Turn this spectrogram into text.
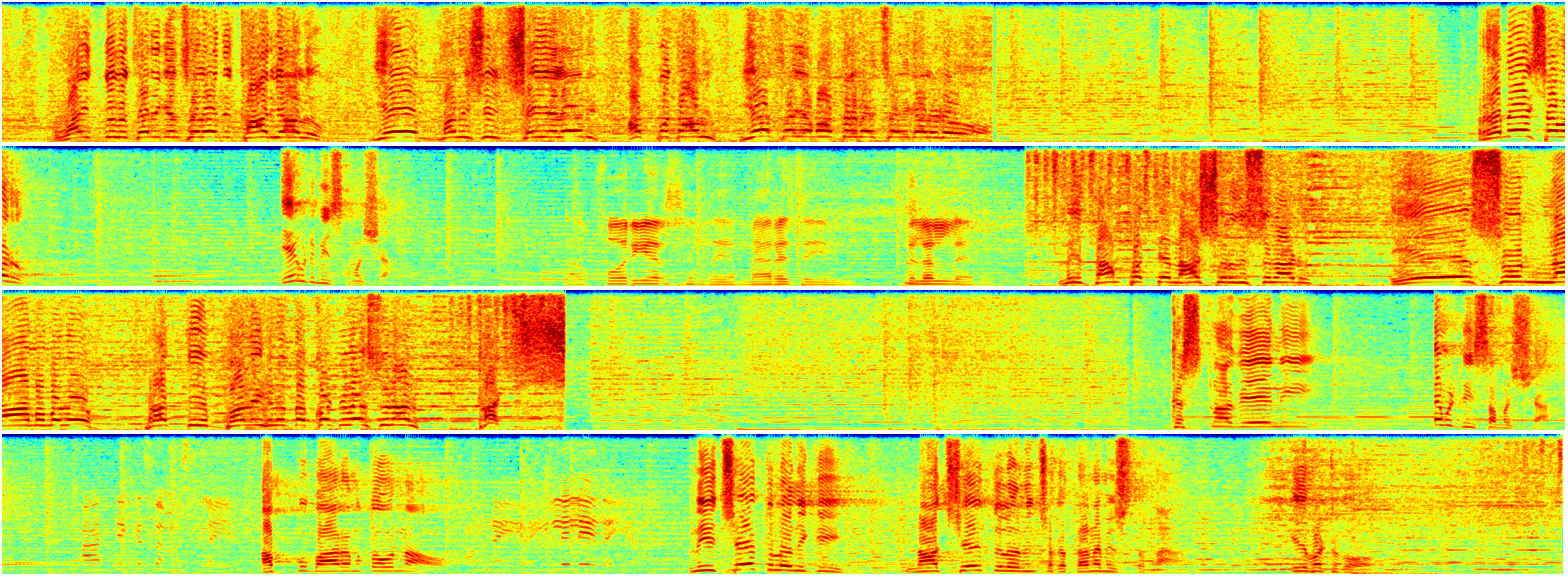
వైద్యులు జరిగించలేని కార్యాలు ఏ మనిషి చేయలేని అద్భుతాలు ఏసయ్య మాత్రమే చేయగలడు. రమేష్ ఎవరు? ఏమిటి మీ సమస్య? నాకు ఫోర్ ఇయర్స్ మ్యారేజ్ అయ్యి పిల్లలు లేరు. మీ దాంపత్యాన్ని ఆశీర్వదిస్తున్నాడు యేసు నామములో ప్రతి బలహీనత కొట్టివేస్తున్నాడు. టచ్. కృష్ణవేణి ఏమిటి సమస్య? అప్పు భారంతో ఉన్నావు. నీ చేతిలోనికి నా చేతిలో నుంచి ఒక ధనం ఇస్తున్నా ఇది పట్టుకో.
